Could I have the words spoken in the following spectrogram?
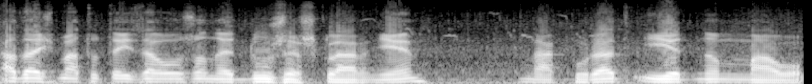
Adaś ma tutaj założone duże szklarnie, na akurat i jedną małą.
